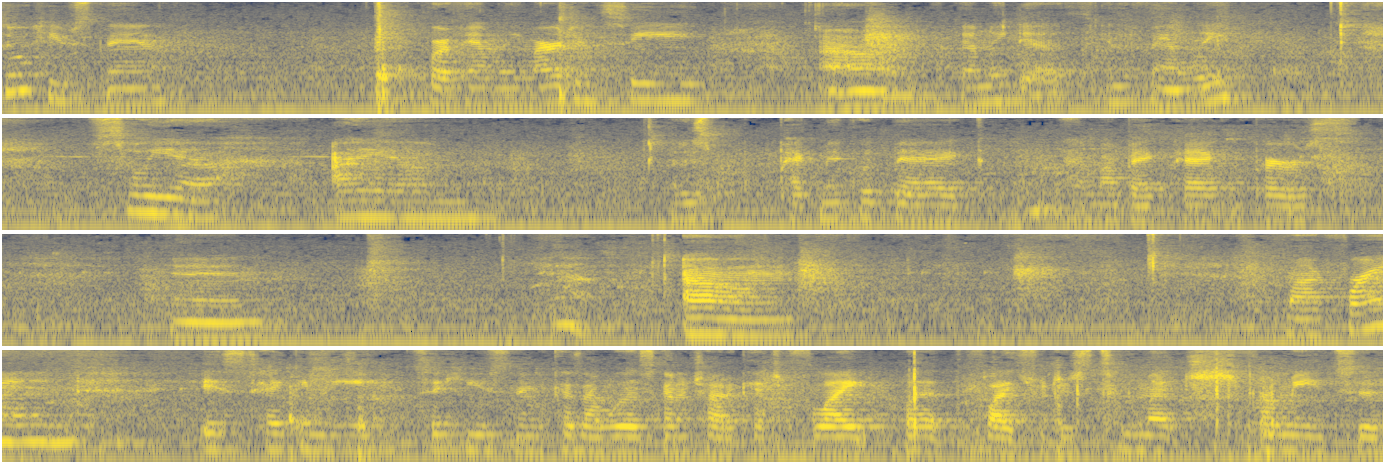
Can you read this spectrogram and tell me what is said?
to houston for a family emergency um family death in the family. So yeah i um i just packed my quick bag have my backpack and purse and yeah. Um my friend is taking me to Houston because I was gonna try to catch a flight, but the flights were just too much for me to,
